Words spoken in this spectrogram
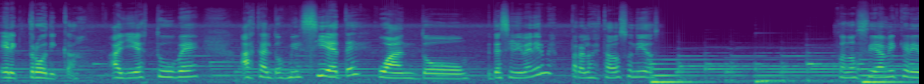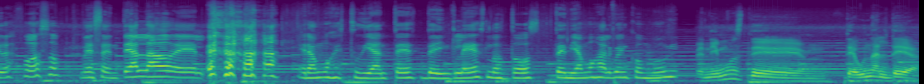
electrónica. Allí estuve hasta el 2007, cuando decidí venirme para los Estados Unidos conocí a mi querido esposo, me senté al lado de él. Éramos estudiantes de inglés, los dos teníamos algo en común. Venimos de, de una aldea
